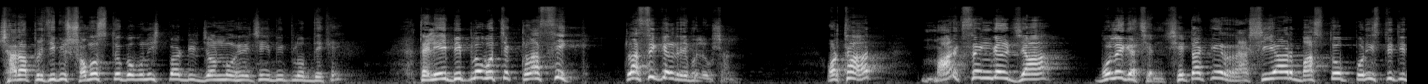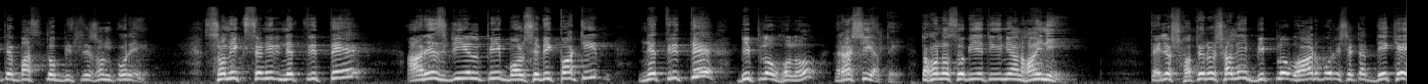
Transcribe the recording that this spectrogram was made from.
সারা পৃথিবীর সমস্ত কমিউনিস্ট পার্টির জন্ম হয়েছে এই বিপ্লব দেখে। তাহলে এই বিপ্লব হচ্ছে ক্লাসিক, ক্লাসিক্যাল রেভলিউশন। অর্থাৎ মার্কস এঙ্গেল যা বলে গেছেন, সেটাকে রাশিয়ার বাস্তব পরিস্থিতিতে বাস্তব বিশ্লেষণ করে শ্রমিক শ্রেণির নেতৃত্বে আরএসডিএলপি বলসেবিক পার্টির নেতৃত্বে বিপ্লব হলো রাশিয়াতে। তখনও সোভিয়েত ইউনিয়ন হয়নি। তাইলে সতেরো সালে বিপ্লব হওয়ার পরে সেটা দেখে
